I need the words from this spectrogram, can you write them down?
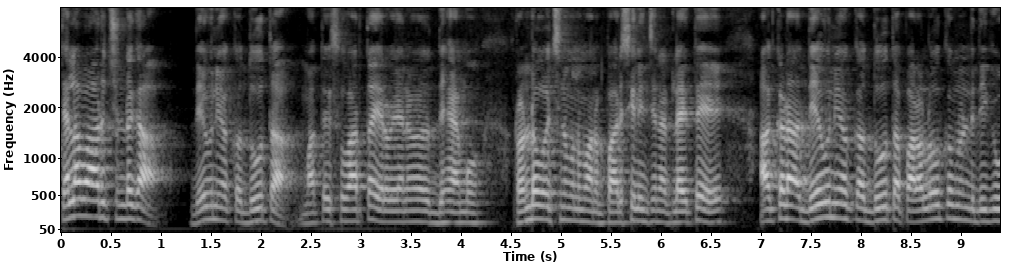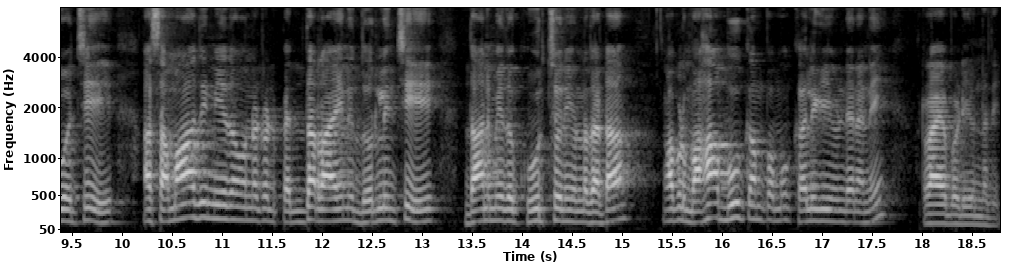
తెల్లవారుచుండగా దేవుని యొక్క దూత మత సువార్త ఇరవై ఎనిమిది అధ్యాయము రెండో వచనమును మనం పరిశీలించినట్లయితే అక్కడ దేవుని యొక్క దూత పరలోకం నుండి దిగి వచ్చి ఆ సమాధి మీద ఉన్నటువంటి పెద్ద రాయిని దొర్లించి దాని మీద కూర్చొని ఉన్నదట. అప్పుడు మహాభూకంపము కలిగి ఉండేనని రాయబడి ఉన్నది.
